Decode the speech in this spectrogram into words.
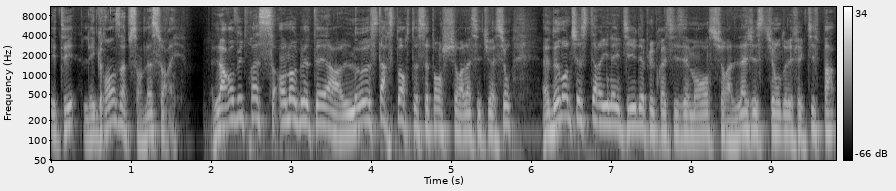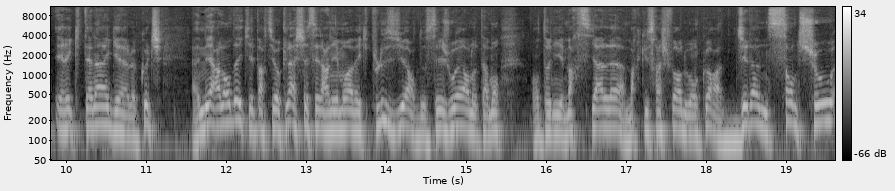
étaient les grands absents de la soirée. La revue de presse en Angleterre, le Star Sport se penche sur la situation de Manchester United et plus précisément sur la gestion de l'effectif par Eric Tenag, le coach néerlandais qui est parti au clash ces derniers mois avec plusieurs de ses joueurs, notamment Anthony Martial, Marcus Rashford ou encore Jadon Sancho.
